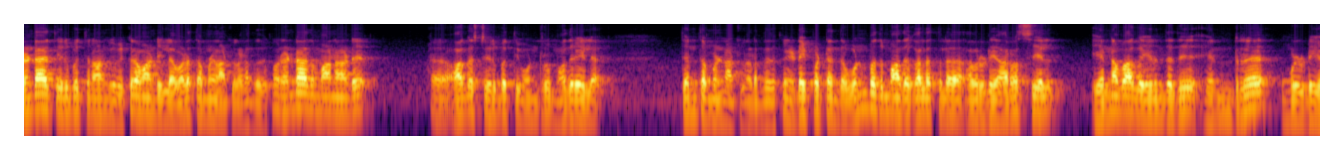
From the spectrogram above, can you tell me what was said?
ரெண்டாயிரத்தி இருபத்தி நான்கு விக்கிரவாண்டியில் வட தமிழ்நாட்டில் நடந்ததுக்கும் ரெண்டாவது மாநாடு ஆகஸ்ட் இருபத்தி ஒன்று மதுரையில் தென் தமிழ்நாட்டில் நடந்ததுக்கும் இடைப்பட்ட இந்த ஒன்பது மாத காலத்தில் அவருடைய அரசியல் என்னவாக இருந்தது என்ற உங்களுடைய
